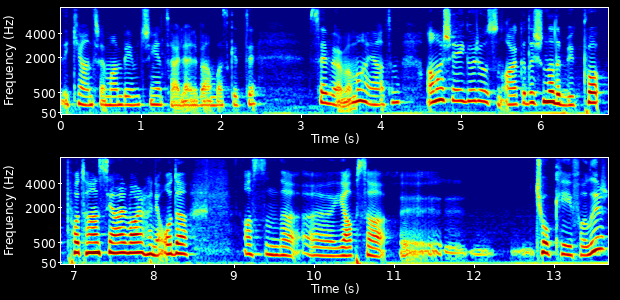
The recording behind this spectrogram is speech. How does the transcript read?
iki antrenman benim için yeterli. Yani ben basketi seviyorum ama hayatım. Ama şeyi görüyorsun arkadaşında da büyük potansiyel var. Hani o da aslında e, yapsa e, çok keyif alır.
